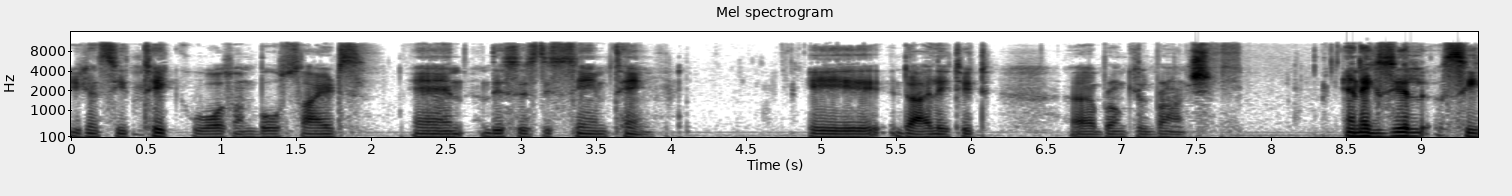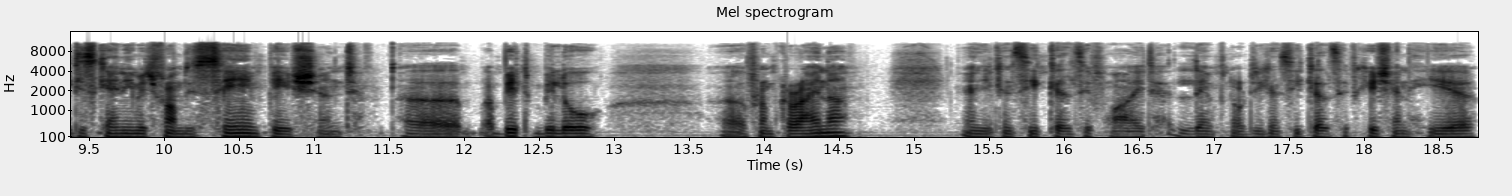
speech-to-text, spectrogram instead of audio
you can see thick walls on both sides. And this is the same thing a dilated bronchial branch. An axial CT scan image from the same patient, uh, a bit below uh, from carina, and you can see calcified lymph nodes. You can see calcification here,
